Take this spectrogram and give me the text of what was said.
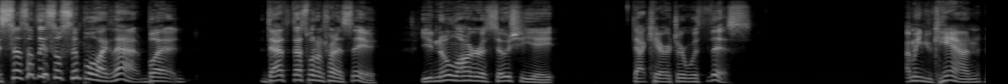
it's just something so simple like that, but that's that's what I'm trying to say. You no longer associate that character with this. I mean, you can,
